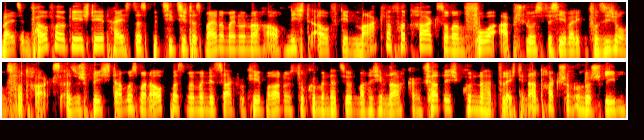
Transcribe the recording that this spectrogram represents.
Weil es im VVG steht, heißt das, bezieht sich das meiner Meinung nach auch nicht auf den Maklervertrag, sondern vor Abschluss des jeweiligen Versicherungsvertrags. Also sprich, da muss man aufpassen, wenn man jetzt sagt, okay, Beratungsdokumentation mache ich im Nachgang fertig, Kunde hat vielleicht den Antrag schon unterschrieben,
